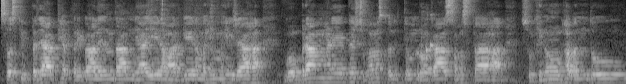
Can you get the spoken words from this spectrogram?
స్వస్తి ప్రజాభ్య పరిపాలయంతాం న్యాయేన మార్గేణ మహిమహిషా గోబ్రాహ్మణేభ్య శుభమస్తు నిత్యం లోకా సమస్తా. సుఖినో భవంతు.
